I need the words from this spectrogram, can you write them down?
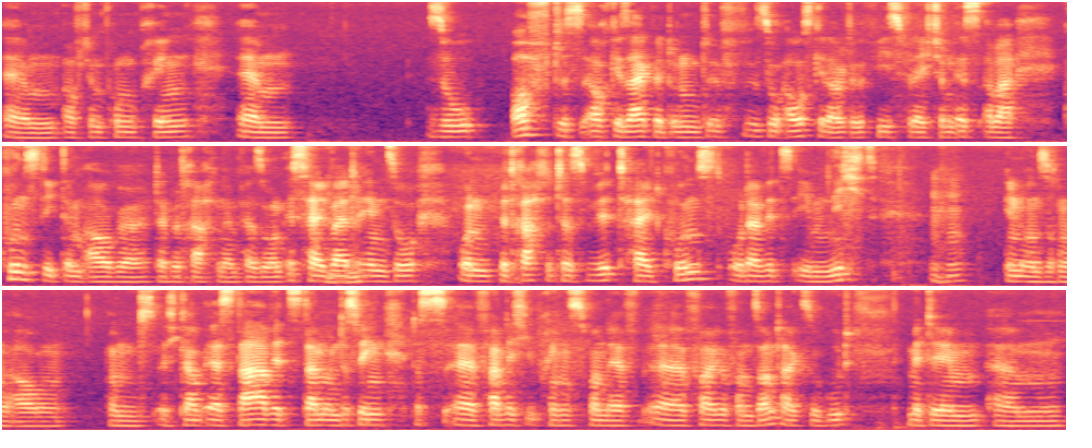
ähm, auf den Punkt bringen. Ähm, so oft es auch gesagt wird und so ausgelaugt ist, wie es vielleicht schon ist, aber Kunst liegt im Auge der betrachtenden Person, ist halt mhm. weiterhin so und betrachtetes wird halt Kunst oder wird es eben nicht mhm. in unseren Augen. Und ich glaube, erst da wird es dann, und deswegen, das äh, fand ich übrigens von der äh, Folge von Sonntag so gut, mit dem, ähm,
